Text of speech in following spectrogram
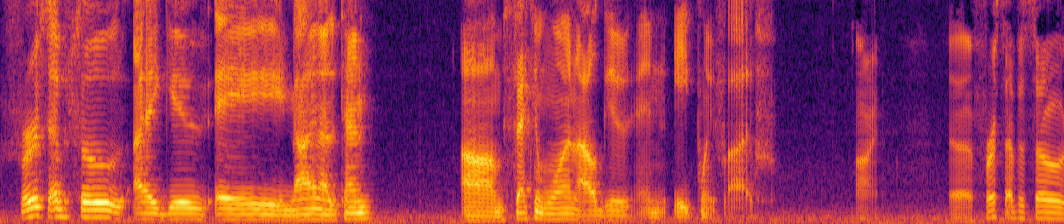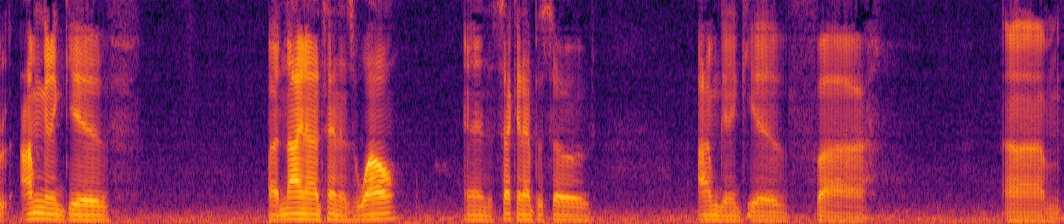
First episode, I give a nine out of ten. Um, second one, I'll give an eight point five. All right. Uh, first episode, I'm gonna give a nine out of ten as well, and the second episode, I'm gonna give uh, um,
